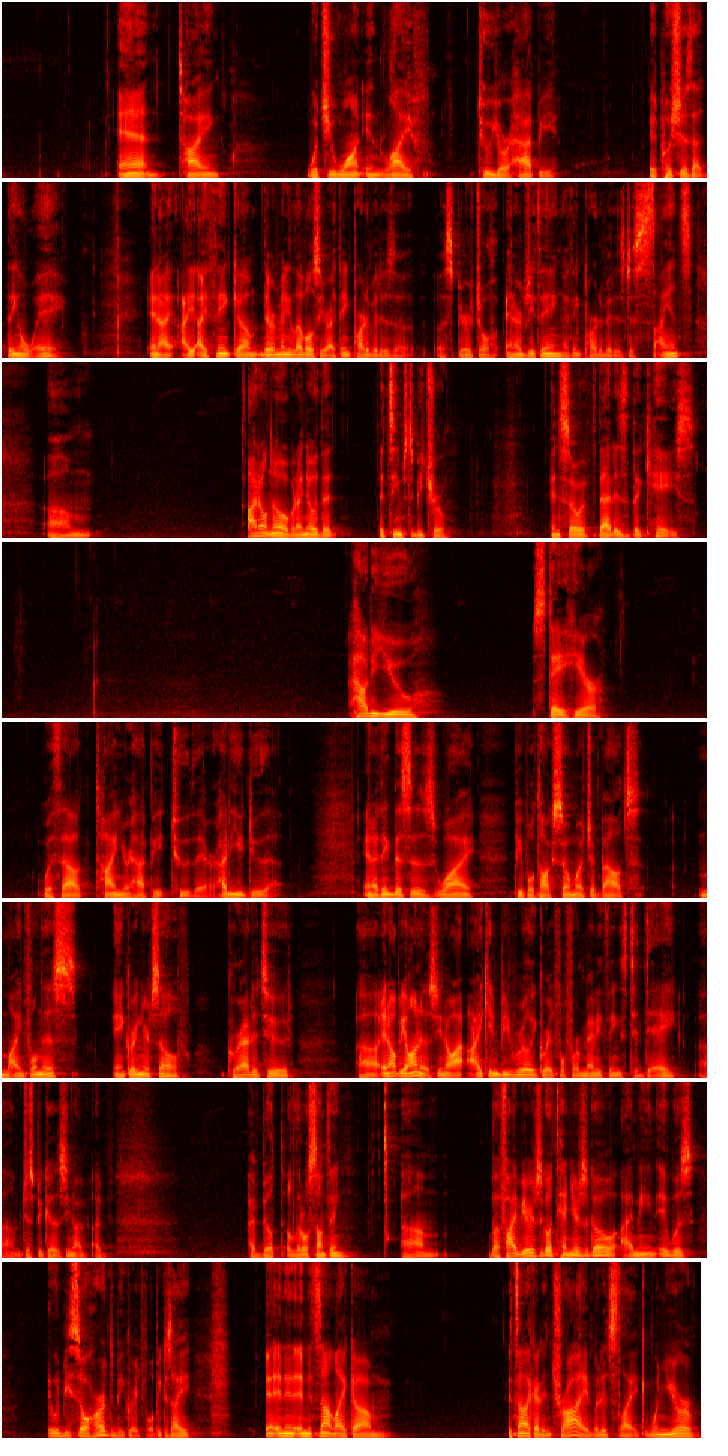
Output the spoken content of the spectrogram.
and tying what you want in life to your happy, it pushes that thing away. And I, I, I think um, there are many levels here. I think part of it is a, a spiritual energy thing. I think part of it is just science. Um, I don't know, but I know that it seems to be true. And so, if that is the case, how do you stay here without tying your happy to there? How do you do that? And I think this is why people talk so much about mindfulness, anchoring yourself, gratitude. Uh, and I'll be honest, you know, I, I, can be really grateful for many things today, um, just because you know I've, I've, I've built a little something. Um, but five years ago, ten years ago, I mean, it was it would be so hard to be grateful because I and and it's not like um it's not like I didn't try, but it's like when you're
